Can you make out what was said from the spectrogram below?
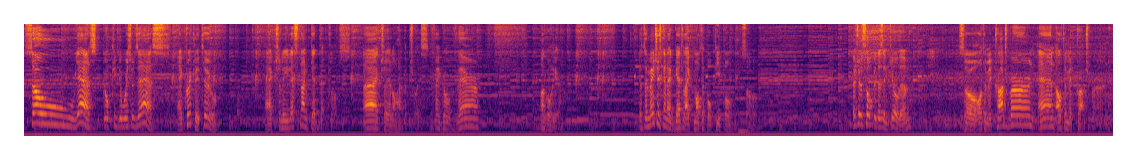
So, yes, go kick the wizard's ass. And quickly, too. Actually, let's not get that close. Actually, I don't have a choice. If I go there, I'll go here. Because the mage is gonna get like multiple people, so... Let's just hope it doesn't kill them. So, ultimate crouch burn and ultimate crouch burn.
